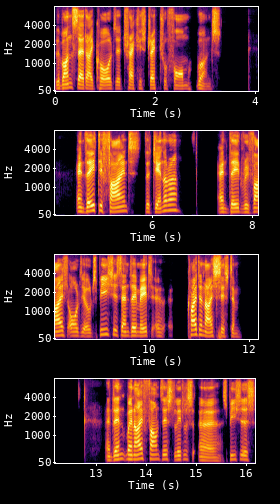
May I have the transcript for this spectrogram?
the ones that I call the trachystreptoform ones. And they defined the genera and they revised all the old species and they made a, quite a nice system and then when I found this little uh, species,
